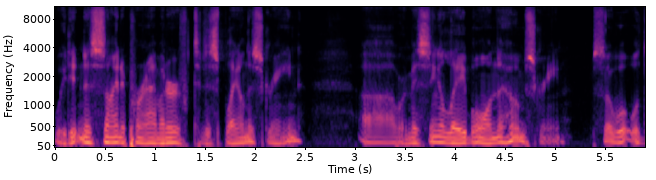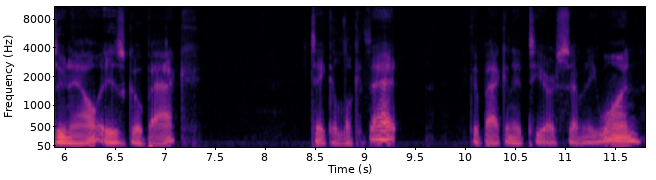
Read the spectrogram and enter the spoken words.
We didn't assign a parameter to display on the screen. Uh, we're missing a label on the home screen. So what we'll do now is go back, take a look at that, go back into TR71.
